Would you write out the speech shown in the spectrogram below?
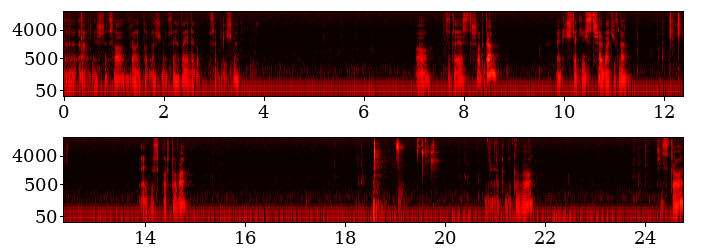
E, A, jeszcze co? Broń podnosimy. Tutaj chyba jednego zabiliśmy. O, co to jest? Shotgun? Jakiś taki strzelba dziwna. Jakby sportowa. Dobra, tu nikogo. Czysto.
